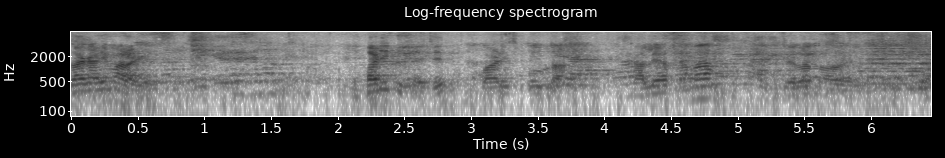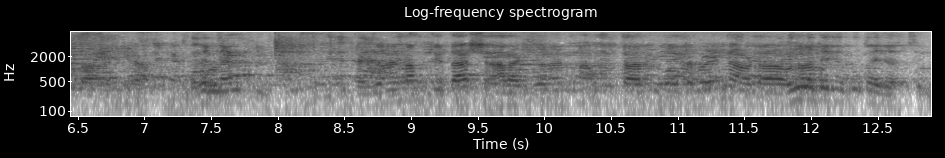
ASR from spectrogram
জায়গায় মারা গেছে। বাড়ি কোথায় যে? বাড়ি খুলনা কালিয়া থানা জেলা নড়াইল ওদের নাম কি? একজনের নাম তিতাস আর একজনের নাম তো আমি বলতে পারি না ওটা অন্য ওরা- থেকে কোথায় যাচ্ছিল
